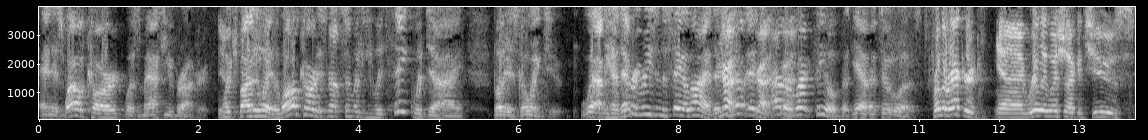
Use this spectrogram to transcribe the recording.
and his wild card was Matthew Broderick. Yep. Which, by the way, the wild card is not somebody you would think would die, but is going to. Well, I mean, has every reason to stay alive. There's Right, no, it's right, out of right. left field, but yeah, that's who it was. For the record, yeah, I really wish I could choose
